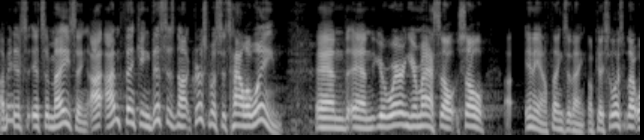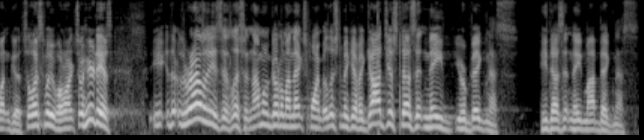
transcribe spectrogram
I mean, it's, it's amazing. I, am thinking this is not Christmas, it's Halloween. And, and you're wearing your mask. So, so uh, anyhow, things that ain't. Okay, so let's, that wasn't good. So let's move on. All right, so here it is. The, the reality is this listen, I'm going to go to my next point, but listen to me carefully. God just doesn't need your bigness, He doesn't need my bigness.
